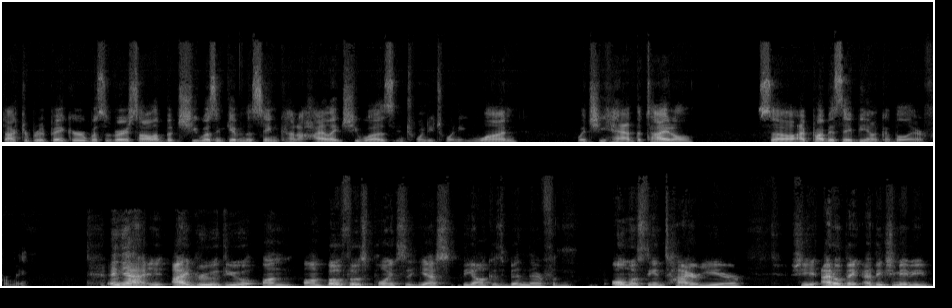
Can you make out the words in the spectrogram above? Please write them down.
Dr. Britt Baker was very solid, but she wasn't given the same kind of highlight she was in 2021 when she had the title. So I'd probably say Bianca Belair for me. And yeah, I agree with you on on both those points. That yes, Bianca's been there for almost the entire year. She, I don't think, I think she maybe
